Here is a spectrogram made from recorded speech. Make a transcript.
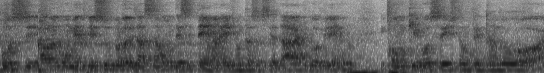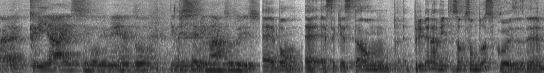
Você fala no momento de subvalorização desse tema, né, junto à sociedade, governo e como que vocês estão tentando é, criar esse movimento e disseminar tudo isso? É, bom, é, essa questão, primeiramente, são, são duas coisas, né?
